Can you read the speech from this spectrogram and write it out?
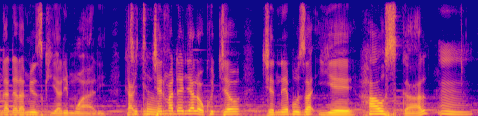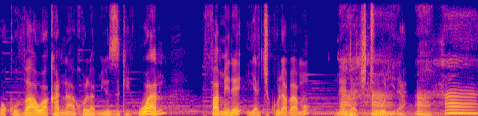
nga ddala music yali mwali kyenibadde njala okugjayo kyeneebuuza ye house girl Mm. okuva awaka n'akola music one famire yakikulabamu naye Aha. takituulira aha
